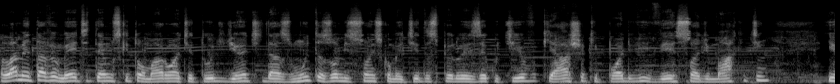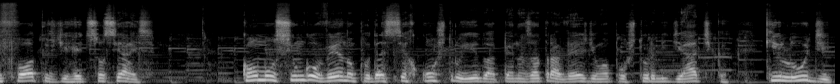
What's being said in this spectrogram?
Lamentavelmente, temos que tomar uma atitude diante das muitas omissões cometidas pelo executivo que acha que pode viver só de marketing e fotos de redes sociais como se um governo pudesse ser construído apenas através de uma postura midiática que ilude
